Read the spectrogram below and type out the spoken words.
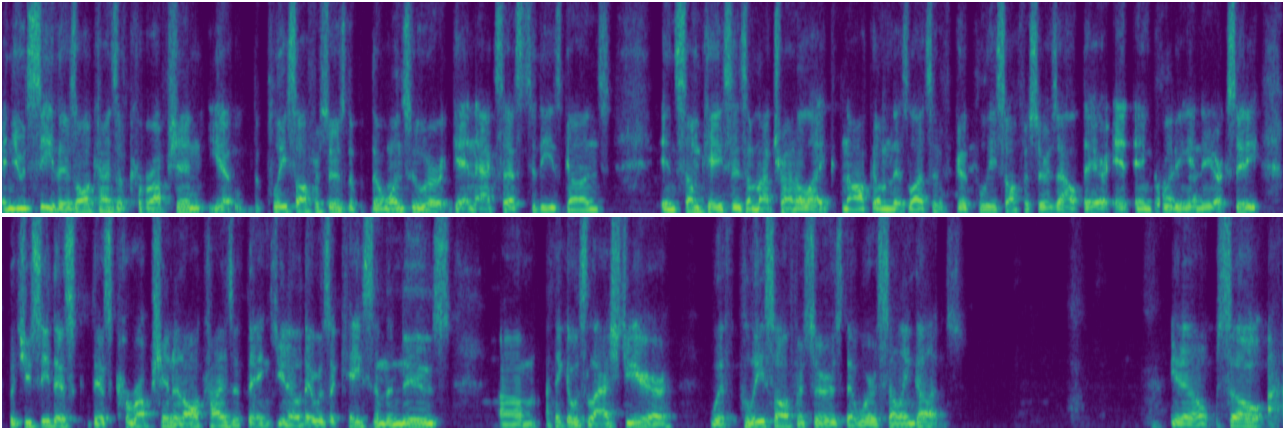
and you would see there's all kinds of corruption. You know, the police officers, the, the ones who are getting access to these guns, in some cases, I'm not trying to like knock them. There's lots of good police officers out there, in, including Right, in. New York City. But you see, there's there's corruption and all kinds of things. You know, there was a case in the news. Um, I think it was last year with police officers that were selling guns. You know, so I,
